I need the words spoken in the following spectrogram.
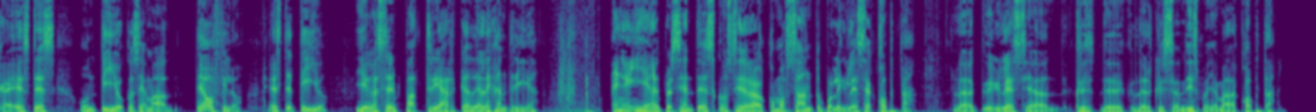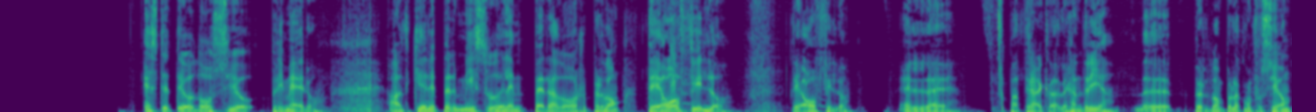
Este es un tío que se llamaba Teófilo. Este tío llega a ser patriarca de Alejandría y en el presente es considerado como santo por la iglesia copta, la iglesia del cristianismo llamada copta. Este Teodosio I adquiere permiso del emperador, perdón, Teófilo, Teófilo, el eh, patriarca de Alejandría, eh, perdón por la confusión,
